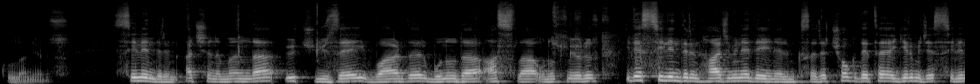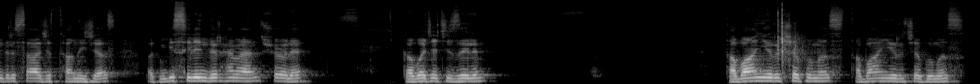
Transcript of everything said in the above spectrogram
kullanıyoruz. Silindirin açınımında 3 yüzey vardır. Bunu da asla unutmuyoruz. Bir de silindirin hacmine değinelim kısaca. Çok detaya girmeyeceğiz. Silindiri sadece tanıyacağız. Bakın bir silindir hemen şöyle kabaca çizelim. Taban yarıçapımız, taban yarıçapımız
